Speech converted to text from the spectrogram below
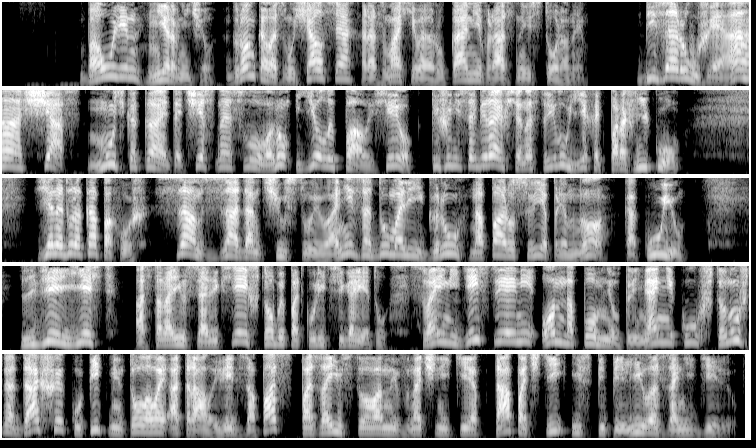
Баулин нервничал, громко возмущался, размахивая руками в разные стороны. Без оружия. Ага, сейчас. Муть какая-то, честное слово. Ну, ёлы-палы, Серег, ты же не собираешься на стрелу ехать порожняком. Я на дурака похож. Сам задом чувствую. Они задумали игру на пару с вепрем, но какую? Идеи есть, Остановился Алексей, чтобы подкурить сигарету. Своими действиями он напомнил племяннику, что нужно Даше купить ментоловой отравы, ведь запас, позаимствованный в ночнике, та почти испепелила за неделю.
